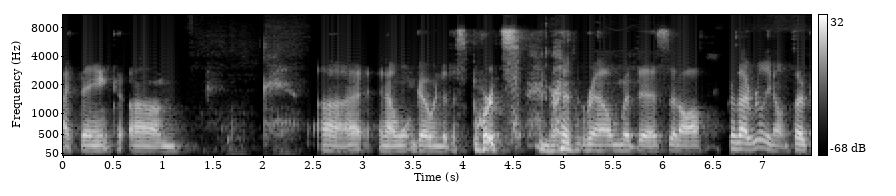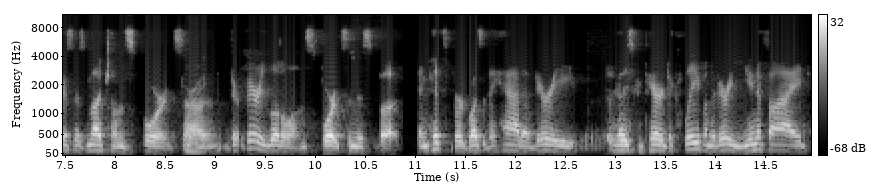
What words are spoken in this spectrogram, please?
I think. Um, uh, and I won't go into the sports right. realm with this at all because I really don't focus as much on sports. Uh, right. Very little on sports in this book. And Pittsburgh was that they had a very, at least compared to Cleveland, a very unified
